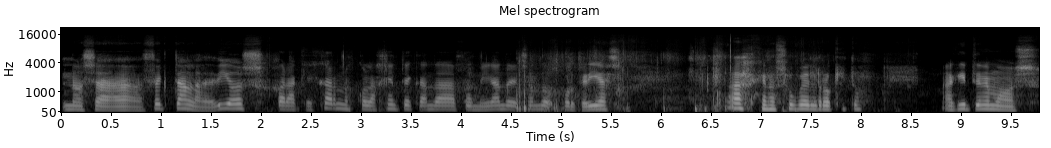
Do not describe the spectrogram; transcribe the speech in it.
nos afectan, la de Dios, para quejarnos con la gente que anda fumigando y echando porquerías. Ah, que nos sube el roquito. Aquí tenemos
